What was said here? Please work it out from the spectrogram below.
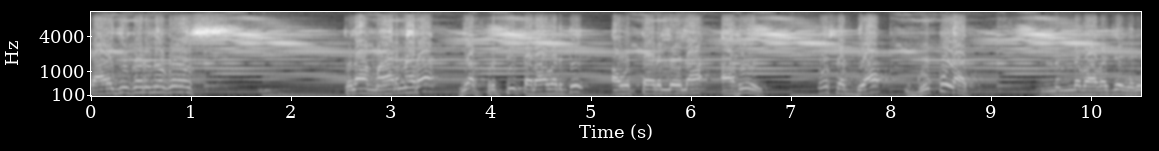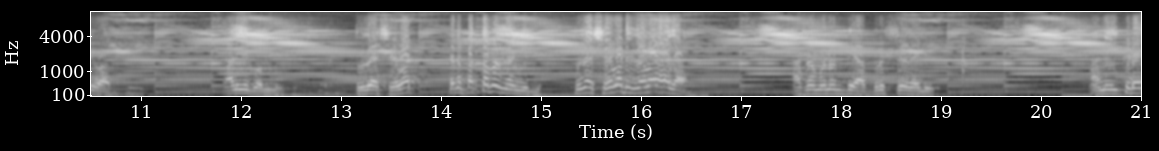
काळजी करू नकोस. तुला मारणारा या पृथ्वी तरावरती अवतरलेला आहे. तो सध्या गोकुळात नंदबाबाच्या घरी वाढतो काळजी करू नको तुझा शेवट त्याने पत्ता पण सांगितलं तुझा शेवट जवळ आला. असं म्हणून ती अदृश्य झाली. आणि इकडे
